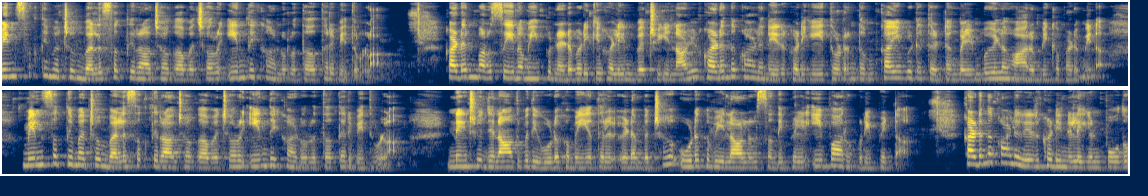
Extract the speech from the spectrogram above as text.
மின்சக்தி மற்றும் வலுசக்தி ராஜாங்க அமைச்சர் இந்திகா அனுருத்தா தெரிவித்துள்ளார். கடன் மறுசீரமைப்பு நடவடிக்கைகளின் வெற்றியினால் கடந்த கால நெருக்கடியை தொடர்ந்தும் கைவிட திட்டங்கள் மீள ஆரம்பிக்கப்படும் என மின்சக்தி மற்றும் வலுசக்தி ராஜாங்க அமைச்சர் இந்தி அனுருத்தா தெரிவித்துள்ளார். நேற்று ஜனாதிபதி ஊடக மையத்தில் இடம்பெற்ற ஊடகவியலாளர் சந்திப்பில் இவ்வாறு குறிப்பிட்டார். கடந்த கால நெருக்கடி நிலையின் போது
